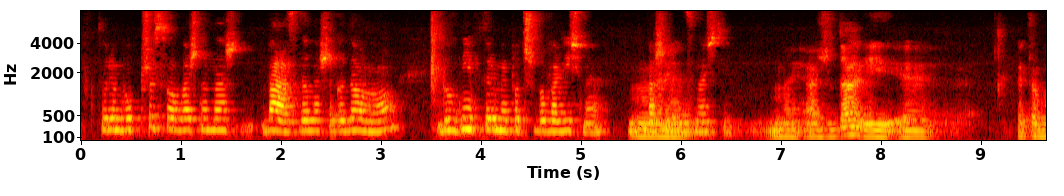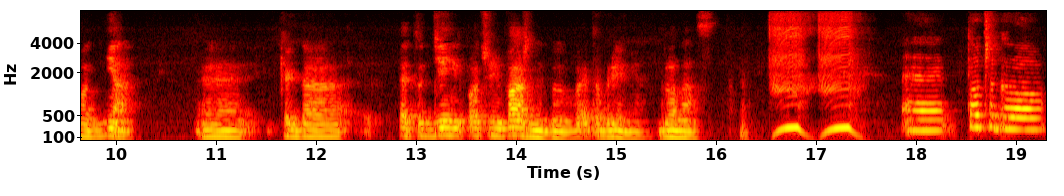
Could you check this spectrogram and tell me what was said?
w którym Bóg przysłał was do, nasz, was do naszego domu, był dniem, w którym my potrzebowaliśmy waszej Мы, obecności. мы ожидали э, этого дня, э, когда этот день очень важный был в это время для нас. E, to, czego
